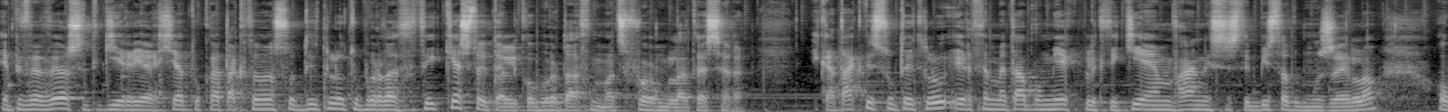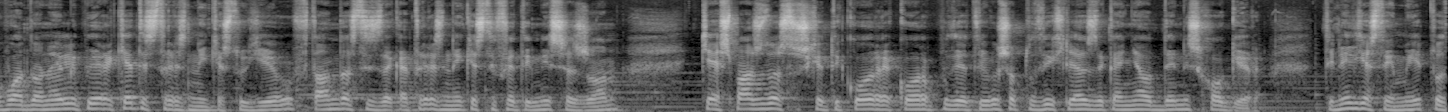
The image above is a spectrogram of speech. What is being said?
επιβεβαίωσε την κυριαρχία του κατακτώντας τον τίτλο του πρωταθλητή και στο Ιταλικό πρωτάθλημα της Φόρμουλα 4. Η κατάκτηση του τίτλου ήρθε μετά από μια εκπληκτική εμφάνιση στην πίστα του Μουζέλο, όπου ο Αντωνέλη πήρε και τις τρεις νίκες του γύρου, φτάνοντας στις 13 νίκες στη φετινή σεζόν και σπάζοντας το σχετικό ρεκόρ που διατηρούσε από το 2019 ο Ντένις Χόγκερ. Την ίδια στιγμή, το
